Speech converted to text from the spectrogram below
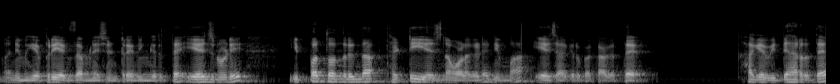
ನಿಮಗೆ ಪ್ರೀ ಎಕ್ಸಾಮಿನೇಷನ್ ಟ್ರೈನಿಂಗ್ ಇರುತ್ತೆ. ಏಜ್ ನೋಡಿ ಇಪ್ಪತ್ತೊಂದರಿಂದ ಥರ್ಟಿ ಏಜ್ನ ಒಳಗಡೆ ನಿಮ್ಮ ಏಜ್ ಆಗಿರಬೇಕಾಗತ್ತೆ. ಹಾಗೆ ವಿದ್ಯಾರ್ಹತೆ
